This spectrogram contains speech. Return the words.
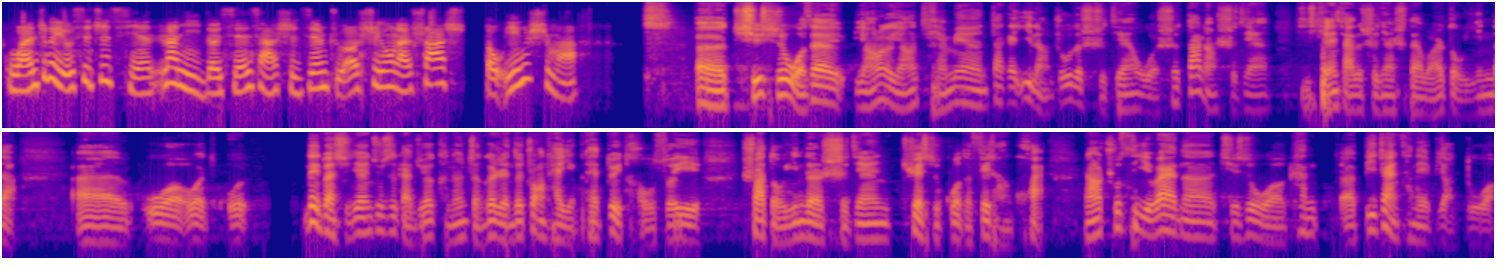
玩这个游戏之前，那你的闲暇时间主要是用来刷抖音是吗？呃，其实我在杨乐阳前面大概一两周的时间，我是大量时间闲暇的时间是在玩抖音的。呃，我我我那段时间就是感觉可能整个人的状态也不太对头，所以刷抖音的时间确实过得非常快。然后除此以外呢，其实我看呃 B 站看的也比较多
